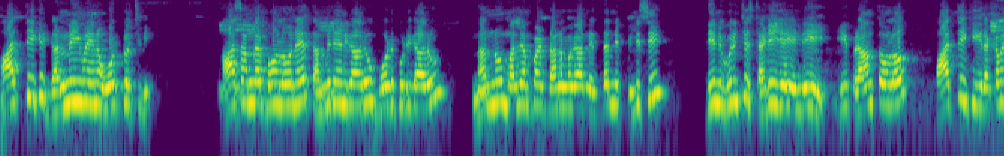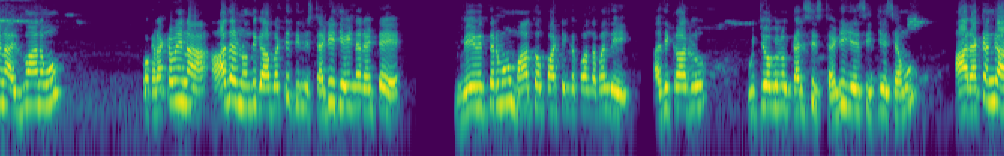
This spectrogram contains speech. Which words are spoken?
పార్టీకి గణనీయమైన ఓట్లు వచ్చినాయి. ఆ సందర్భంలోనే తమ్మినేని గారు బోడిపూడి గారు నన్ను మల్లెంపాటి ధనమ్మ గారిని ఇద్దరిని పిలిచి దీని గురించి స్టడీ చేయండి. ఈ ప్రాంతంలో పార్టీకి ఈ రకమైన అభిమానము ఒక రకమైన ఆదరణ ఉంది కాబట్టి దీన్ని స్టడీ చేయండి అని అంటే మేమిద్దరము మాతో పాటు ఇంకా కొంతమంది అధికారులు ఉద్యోగులను కలిసి స్టడీ చేసి ఇచ్చేసాము ఆ రకంగా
